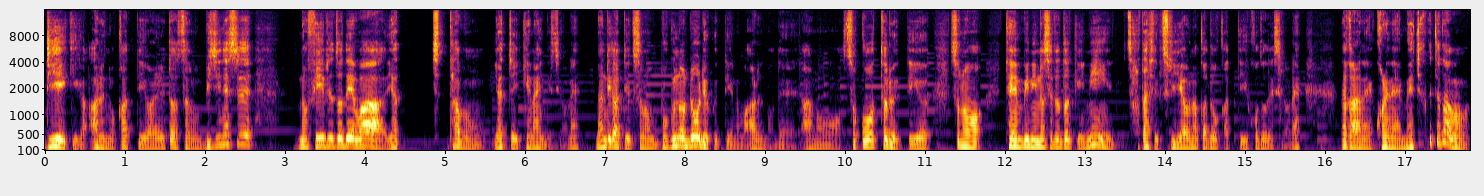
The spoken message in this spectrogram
利益があるのかって言われると、そのビジネスのフィールドではや多分やっちゃいけないんですよね。なんでかっていうと、その僕の労力っていうのもあるので、あの、そこを取るっていう、その天秤に乗せた時に、果たして釣り合うのかどうかっていうことですよね。だからね、これね、めちゃくちゃ多分、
